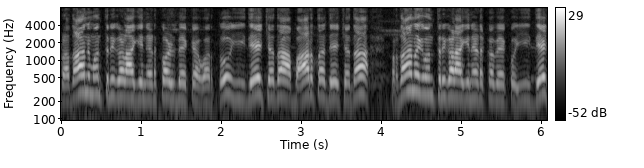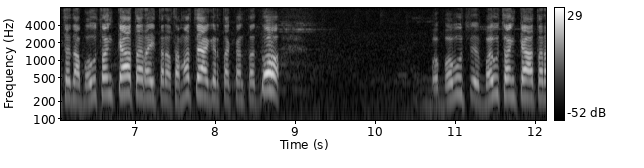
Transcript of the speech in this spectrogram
ಪ್ರಧಾನಮಂತ್ರಿಗಳಾಗಿ ನಡ್ಕೊಳ್ಬೇಕೇ ಹೊರತು ಈ ದೇಶದ, ಭಾರತ ದೇಶದ ಪ್ರಧಾನಮಂತ್ರಿಗಳಾಗಿ ನಡ್ಕೋಬೇಕು. ಈ ದೇಶದ ಬಹುಸಂಖ್ಯಾತ ರೈತರ ಸಮಸ್ಯೆ ಆಗಿರ್ತಕ್ಕಂಥದ್ದು ಬಹು ಬಹುಸಂಖ್ಯಾತರ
